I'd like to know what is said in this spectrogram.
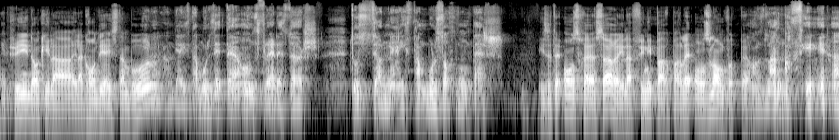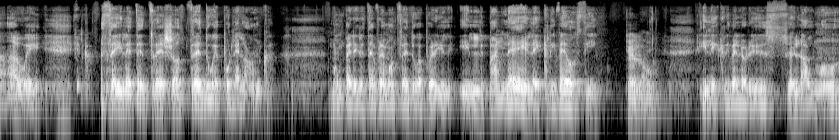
Et puis, donc, il a, il a grandi à Istanbul. Grandi à Istanbul, ils étaient 11 frères et sœurs. Tous sont nés à Istanbul, sauf mon père. Ils étaient 11 frères et sœurs et il a fini par parler 11 langues, votre père. En langue aussi, Ah oui. Il était très chaud, très doué pour les langues. Mon père, il était vraiment très doué pour... Il, il parlait, il écrivait aussi. Quelle langue? Il écrivait le russe, l'allemand,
